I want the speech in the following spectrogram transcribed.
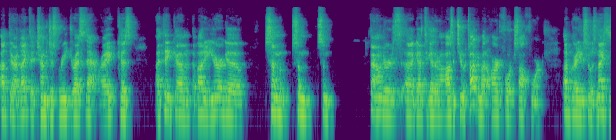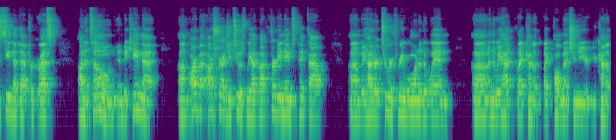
up there, I'd like to kind of just redress that, right? Because I think um, about a year ago, some some some founders uh, got together in Austin too, talking about a hard fork, soft fork upgrading. So it was nice to see that that progressed on its own and became that. Um, our our strategy too is we had about 30 names picked out. Um, we had our two or three we wanted to win. Uh, and then we had like kind of like Paul mentioned, you're, you're kind of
